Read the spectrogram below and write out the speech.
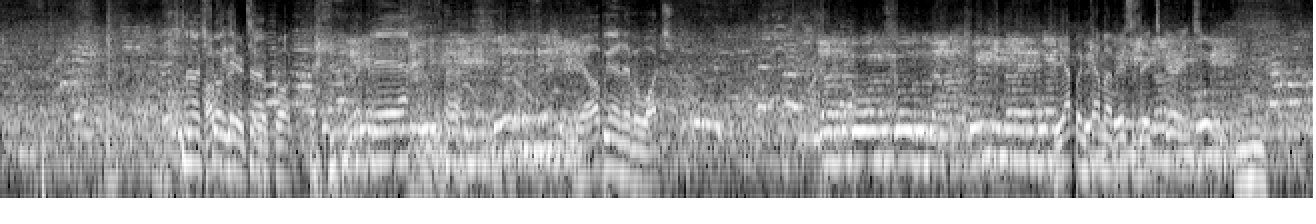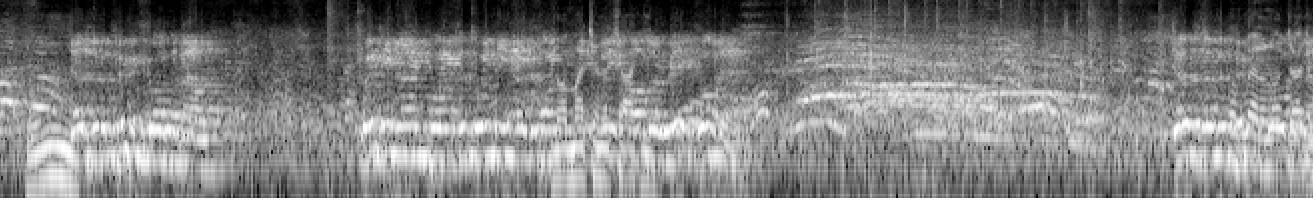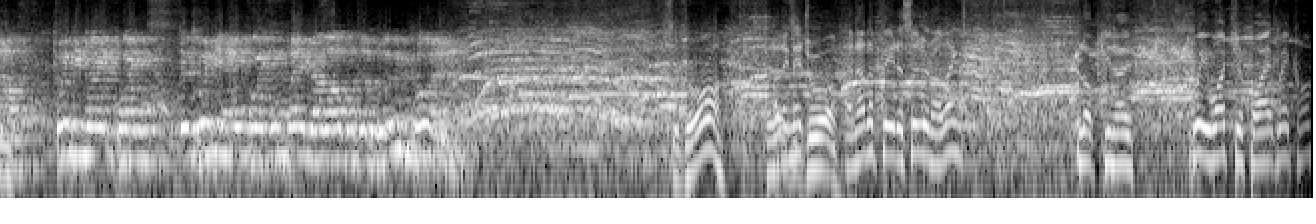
I'm not I'll sure be there at 2 uh, o'clock. Yeah, yeah, I'll be going to have a watch. Judge number one scores about 29 points. The up-and-comer versus the 29 experience. points. Judge number two scores about 29 points to 28 points. Not much in the favor chalky. Of the red corner. Judge number I'm two glad I'm not scores judging. about 29 points to 28 points in favor of the blue corner. It's a draw. I is think a draw. Another fair decision, I think. Look, you know, we watch a fight. We're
